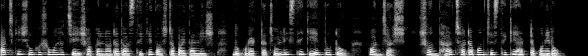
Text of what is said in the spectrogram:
আজকে শুভ সময় হচ্ছে সকাল নটা দশ থেকে দশটা পঁয়তাল্লিশ, দুপুর একটা চল্লিশ থেকে দুটো পঞ্চাশ, সন্ধ্যা ছটা পঞ্চাশ থেকে আটটা পনেরো।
